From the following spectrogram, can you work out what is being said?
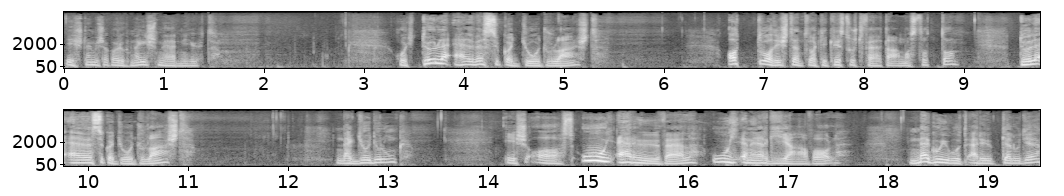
és nem is akarjuk megismerni őt. Hogy tőle elveszük a gyógyulást, attól az Istentől, aki Krisztust feltámasztotta, tőle elveszük a gyógyulást, meggyógyulunk, és az új erővel, új energiával, megújult erőkkel, ugye,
